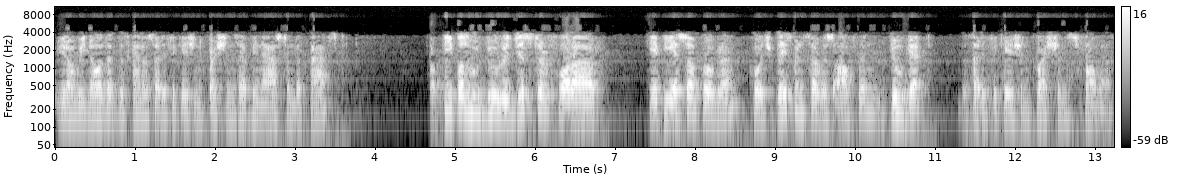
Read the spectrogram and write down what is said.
you know, we know that this kind of certification questions have been asked in the past. For people who do register for our KPSO program, Khoj Placement Service offering, do get the certification questions from us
